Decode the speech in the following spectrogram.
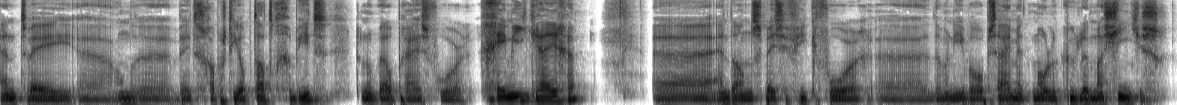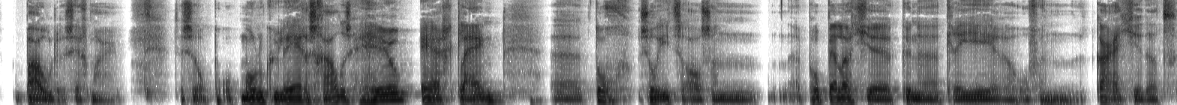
en twee uh, andere wetenschappers die op dat gebied de Nobelprijs voor chemie kregen. Uh, en dan specifiek voor de manier waarop zij met moleculen machientjes bouwden, zeg maar. Dus op, op moleculaire schaal, dus heel erg klein, toch zoiets als een propellertje kunnen creëren of een karretje dat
